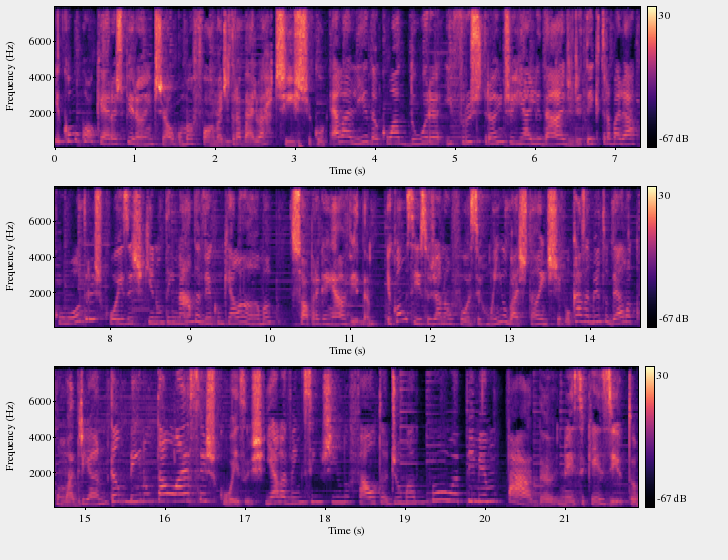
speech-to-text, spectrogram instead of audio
E como qualquer aspirante a alguma forma de trabalho artístico, ela lida com a dura e frustrante realidade de ter que trabalhar com outras coisas que não tem nada a ver com o que ela ama só para ganhar a vida. E como se isso já não fosse ruim o bastante, o casamento dela com o Adriano também não tá essas coisas. E ela vem sentindo falta de uma boa pimentada nesse quesito.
